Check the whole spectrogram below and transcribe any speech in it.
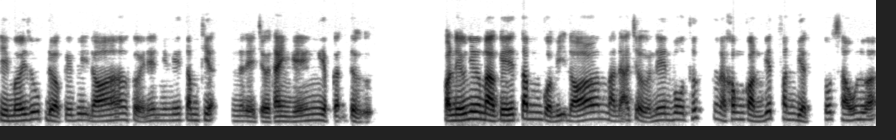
thì mới giúp được cái vị đó khởi lên những cái tâm thiện để trở thành cái nghiệp cận tử. Còn nếu như mà cái tâm của vị đó mà đã trở nên vô thức tức là không còn biết phân biệt tốt xấu nữa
